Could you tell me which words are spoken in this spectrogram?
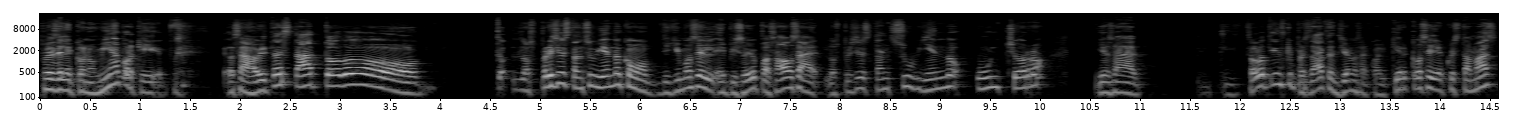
pues de la economía, porque, o sea, ahorita está todo, los precios están subiendo, como dijimos el episodio pasado, o sea, los precios están subiendo un chorro, y o sea, solo tienes que prestar atención, o sea, cualquier cosa ya cuesta más,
